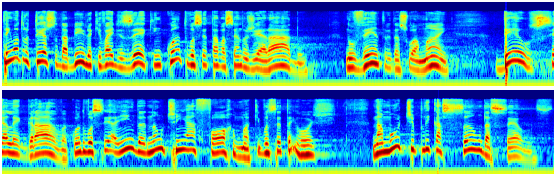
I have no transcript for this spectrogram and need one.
Tem outro texto da Bíblia que vai dizer que enquanto você estava sendo gerado no ventre da sua mãe, Deus se alegrava quando você ainda não tinha a forma que você tem hoje, na multiplicação das células.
